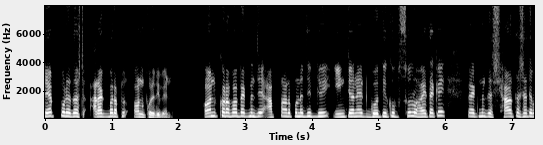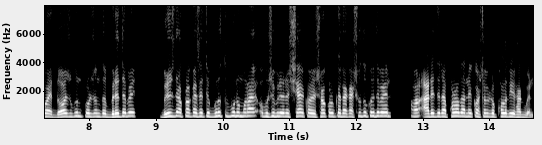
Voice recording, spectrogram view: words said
ট্যাপ করে জাস্ট আরেকবার আপনি অন করে দিবেন। অন করার পর দেখবেন যে আপনার ফোনে যদি ইন্টারনেট গতি খুব স্লো হয়ে থাকে, দেখবেন যে সাথে, সাথে প্রায় দশ গুণ পর্যন্ত বেড়ে যাবে। ভিডিও যদি আপনার কাছে একটু গুরুত্বপূর্ণ মনে হয় অবশ্যই ভিডিওটা শেয়ার করে সকলকে দেখা শুরু করে দেবেন আমার আরে যেটা ফলো দেন কষ্ট করে ফলো দিয়ে থাকবেন।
